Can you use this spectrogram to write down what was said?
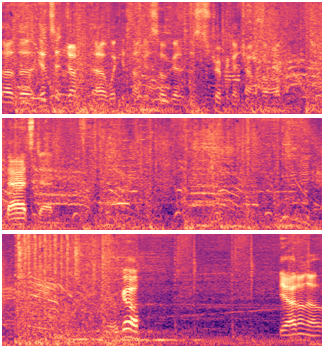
uh, the instant jump uh, Wicked Tongue is so good at just stripping a chunk off. That's dead. There we go. Yeah, I don't know.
